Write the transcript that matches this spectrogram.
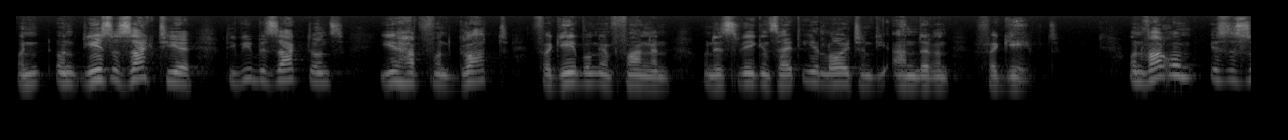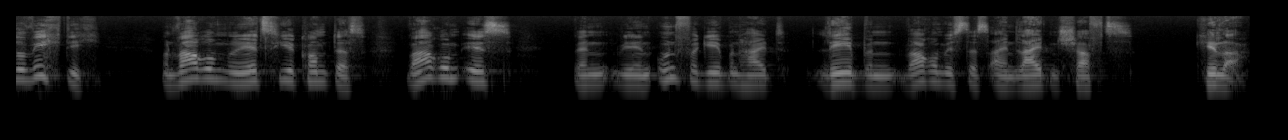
Und, und Jesus sagt hier, die Bibel sagt uns, ihr habt von Gott Vergebung empfangen und deswegen seid ihr Leuten, die anderen vergebt. Und warum ist es so wichtig? Und warum, und jetzt hier kommt das, warum ist, wenn wir in Unvergebenheit leben, warum ist das ein Leidenschaftskiller?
